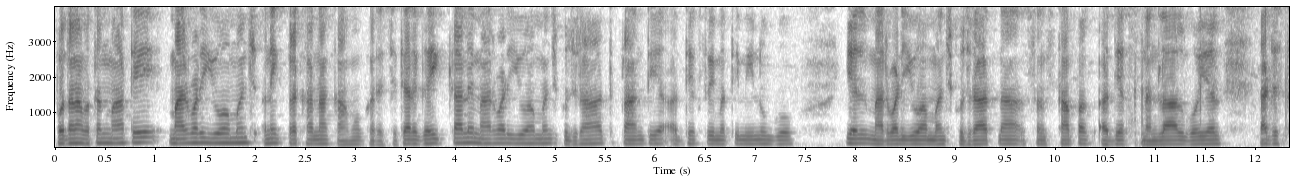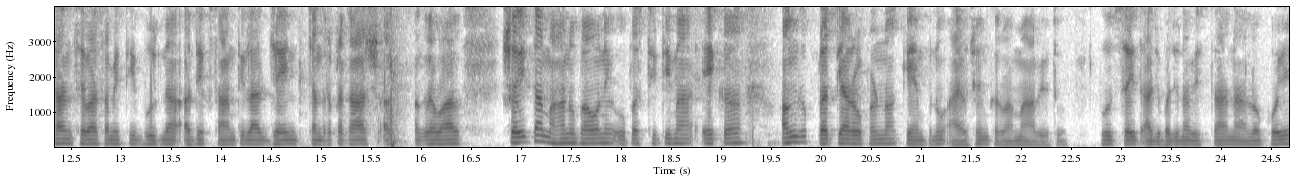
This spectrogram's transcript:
પોતાના વતન માટે મારવાડી યુવા મંચ અનેક પ્રકારના કામો કરે છે. ત્યારે ગઈકાલે મારવાડી યુવા મંચ ગુજરાત પ્રાંતીય અધ્યક્ષ શ્રીમતી મીનુ ગોયલ, મારવાડી યુવા મંચ ગુજરાતના સંસ્થાપક અધ્યક્ષ નંદલાલ ગોયલ, રાજસ્થાન સેવા સમિતિ ભુજના અધ્યક્ષ શાંતિલાલ જૈન, ચંદ્રપ્રકાશ અગ્રવાલ સહિતના મહાનુભાવોની ઉપસ્થિતિમાં એક અંગ પ્રત્યારોપણના કેમ્પનું આયોજન કરવામાં આવ્યું હતું. ભુજ સહિત આજુબાજુના વિસ્તારના લોકોએ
